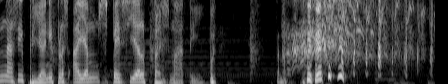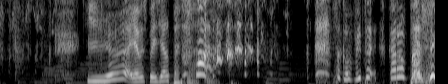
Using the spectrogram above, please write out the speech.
nasi biryani plus ayam spesial basmati. Iya, ayam spesial basmati. sego pitik karo basi.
